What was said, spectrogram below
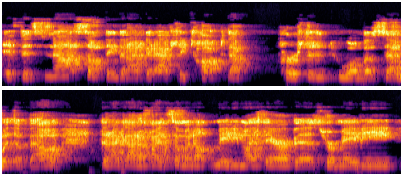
If it's not something that I'm going to actually talk to that person who I'm upset with about, then I got to find someone else, maybe my therapist or maybe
